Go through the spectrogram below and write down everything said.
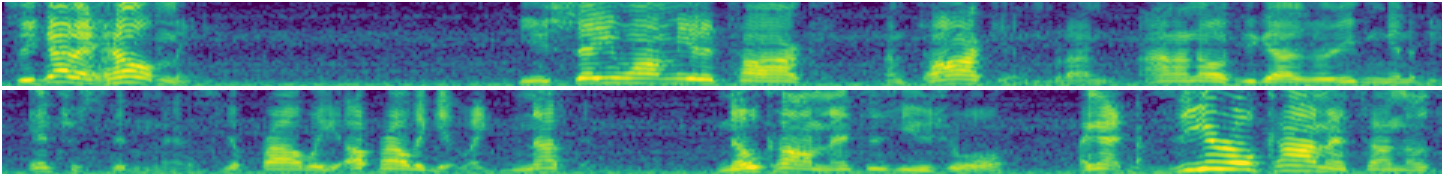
So you got to help me. You say you want me to talk. I'm talking, but I'm I don't know if you guys are even going to be interested in this. You'll probably I'll probably get like nothing. No comments as usual. I got zero comments on those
